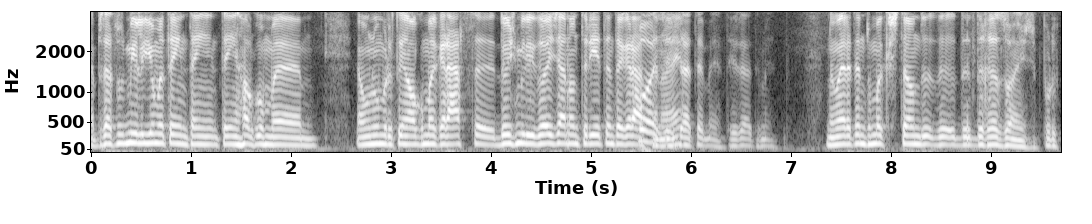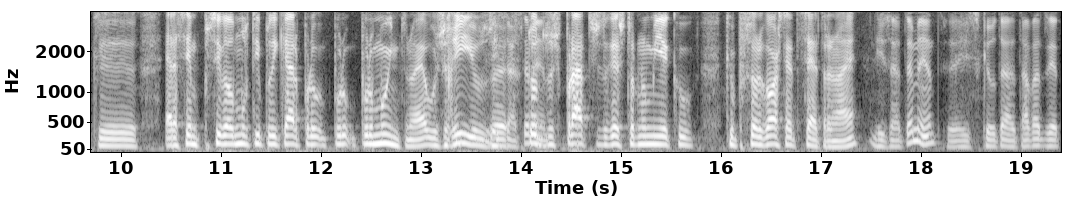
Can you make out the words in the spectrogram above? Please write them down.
Apesar de tudo, mil e uma tem, tem, tem alguma... É um número que tem alguma graça. 2002 já não teria tanta graça, pois, não é? exatamente, exatamente não era tanto uma questão de, de, de, razões, porque era sempre possível multiplicar por, por, por muito, não é? Os rios, eh, Exatamente. todos os pratos de gastronomia que o, que o professor gosta, etc., não é? Exatamente, é isso que eu estava a dizer.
